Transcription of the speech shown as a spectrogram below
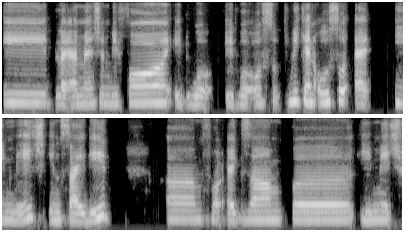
it, like I mentioned before, it will, it will also, we can also add image inside it. Um, for example, image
